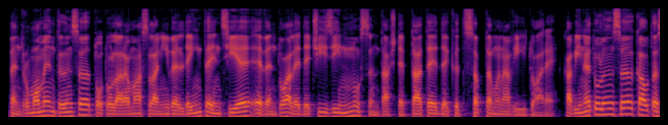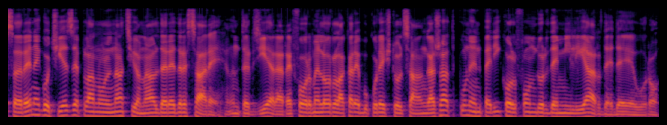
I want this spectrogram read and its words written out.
Pentru moment însă, totul a rămas la nivel de intenție, eventuale decizii nu sunt așteptate decât săptămâna viitoare. Cabinetul însă caută să renegocieze planul național de redresare. Întârzierea reformelor la care Bucureștiul s-a angajat pune în pericol fonduri de miliarde de euro.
